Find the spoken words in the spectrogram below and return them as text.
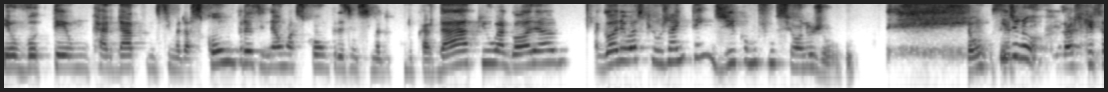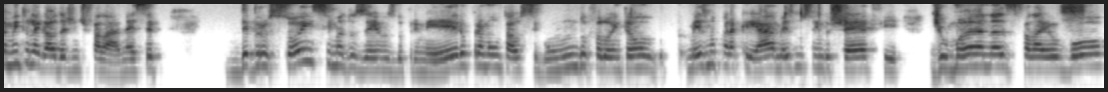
eu vou ter um cardápio em cima das compras e não as compras em cima do, do cardápio. Agora, agora eu acho que eu já entendi como funciona o jogo. Então, você, eu acho que isso é muito legal da gente falar, né? Você debruçou em cima dos erros do primeiro para montar o segundo, falou, então, mesmo para criar, mesmo sendo chefe de humanas, falar, eu vou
